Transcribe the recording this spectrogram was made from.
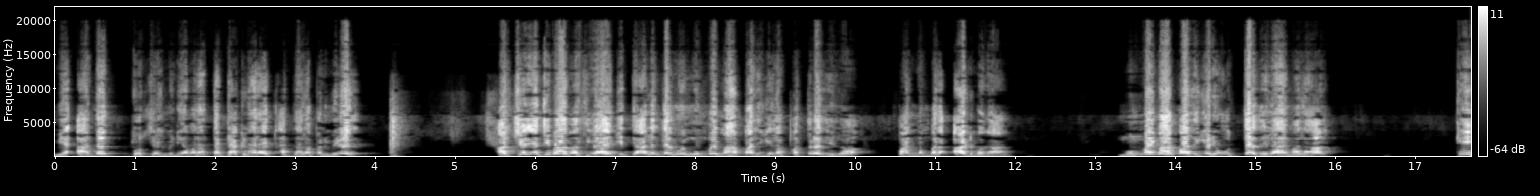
मी आजच सोशल मीडियावर आता टाकणार आहेत आपल्याला पण मिळेल आश्चर्याची बाब अशी आहे की त्यानंतर मुंबई महापालिकेला पत्र दिलं पान नंबर आठ बघा मुंबई महापालिकेने उत्तर दिलं आहे मला की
